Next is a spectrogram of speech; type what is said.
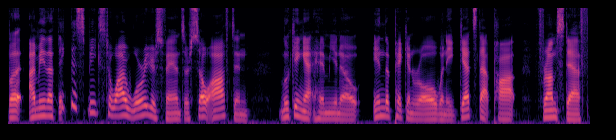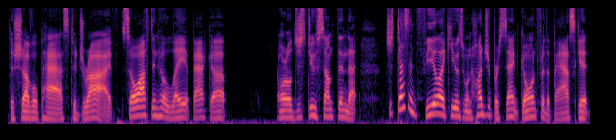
But I mean, I think this speaks to why Warriors fans are so often looking at him, you know, in the pick and roll when he gets that pop from Steph, the shovel pass to drive. So often he'll lay it back up or he'll just do something that just doesn't feel like he was 100% going for the basket.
